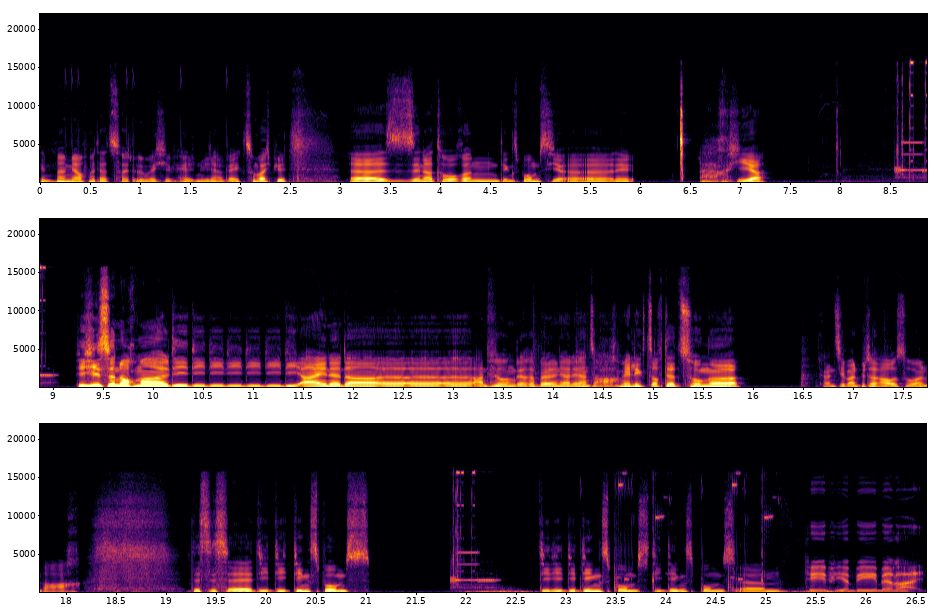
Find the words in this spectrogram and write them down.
Nimmt man mir auch mit der Zeit irgendwelche Helden wieder weg? Zum Beispiel äh, Senatorin Dingsbums hier. Äh, äh, nee. Ach, hier. Wie hieß sie nochmal? Die, die, die, die, die, die, die eine da, äh, äh, äh, Anführung der Rebellen, ja, der so, ach, mir liegt's auf der Zunge. Kann's jemand bitte rausholen? Boah. Das ist, äh, die, die Dingsbums. Die, die, die Dingsbums, die Dingsbums, ähm, T4B bereit.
